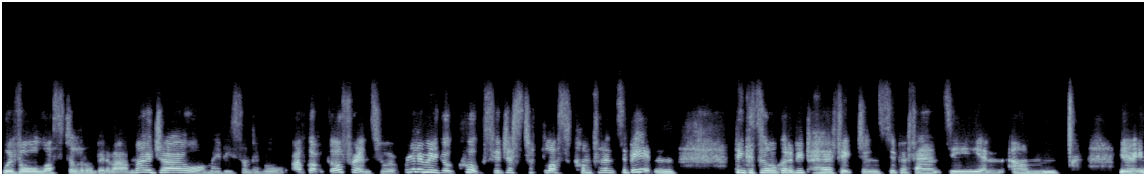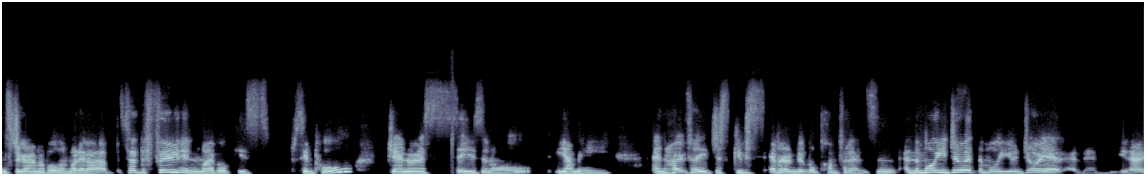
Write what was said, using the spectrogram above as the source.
we've all lost a little bit of our mojo, or maybe some people, I've got girlfriends who are really, really good cooks who just lost confidence a bit and think it's all got to be perfect and super fancy and, um, you know, Instagrammable and whatever. So the food in my book is simple, generous, seasonal, yummy. And hopefully it just gives everyone a bit more confidence. And, and the more you do it, the more you enjoy it. And then, you know,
